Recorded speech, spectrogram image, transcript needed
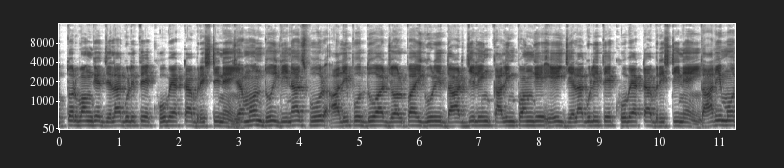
উত্তরবঙ্গের জেলাগুলিতে খুব একটা বৃষ্টি নেই। যেমন দুই দিনাজপুর, আলিপুরদুয়ার, জলপাইগুড়ি, দার্জিলিং, কালিম্পংয়ে এই জেলাগুলিতে খুব একটা বৃষ্টি নেই। তারই মধ্যে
